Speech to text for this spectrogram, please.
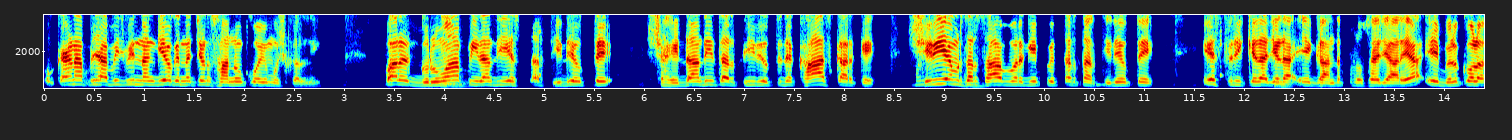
ਉਹ ਕਹਿਣਾ ਪੰਜਾਬੀ ਚ ਵੀ ਨੰਗੇ ਹੋ ਕੇ ਨੱਚਣ ਸਾਨੂੰ ਕੋਈ ਮੁਸ਼ਕਲ ਨਹੀਂ ਪਰ ਗੁਰੂਆਂ। ਪੀਰਾਂ ਦੀ ਇਸ ਧਰਤੀ ਦੇ ਉੱਤੇ ਸ਼ਹੀਦਾਂ ਦੀ ਧਰਤੀ ਦੇ ਉੱਤੇ ਤੇ ਖਾਸ ਕਰਕੇ ਸ਼੍ਰੀ ਅੰਮ੍ਰਿਤਸਰ ਸਾਹਿਬ ਵਰਗੀ ਪਵਿੱਤਰ ਧਰਤੀ ਦੇ ਉੱਤੇ ਇਸ ਤਰੀਕੇ ਦਾ ਜਿਹੜਾ ਇਹ ਗੰਦ ਪਰੋਸਿਆ ਜਾ ਰਿਹਾ ਇਹ ਬਿਲਕੁਲ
